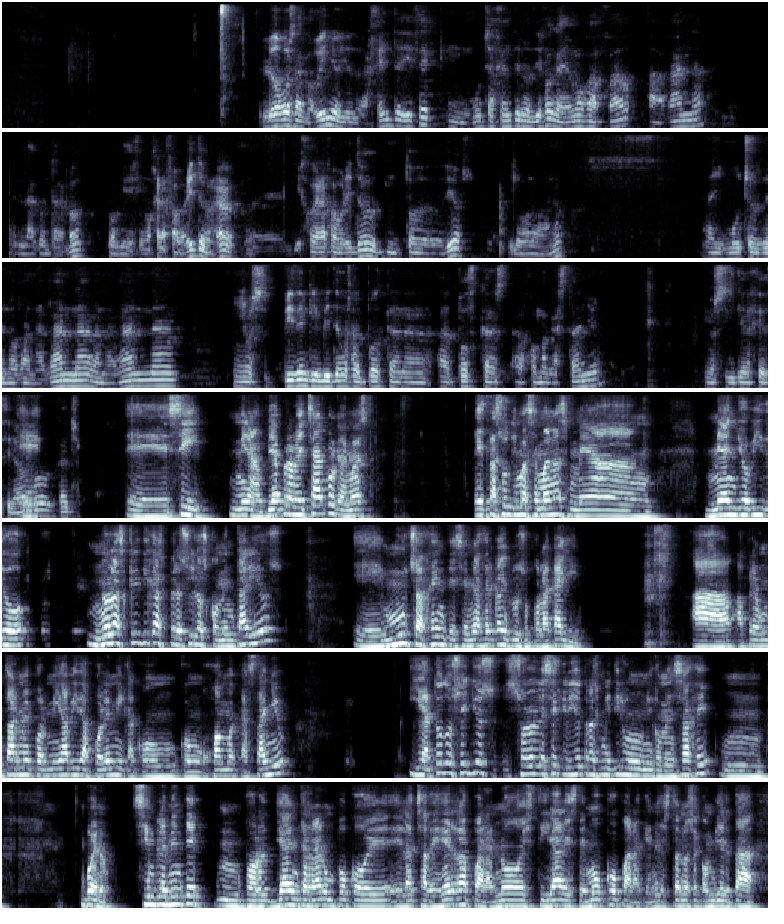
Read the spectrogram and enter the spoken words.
Luego Sacoviño y otra gente dice, mucha gente nos dijo que habíamos gafado a Gana en la contrarreloj, porque dijimos que era favorito, pero claro, eh, dijo que era favorito todo Dios, y luego no ganó. Hay muchos de no gana, gana, gana, gana. Nos piden que invitemos al podcast a, al podcast a Juanma Castaño. No sé si tienes que decir algo, Cacho. Eh, sí, mira, voy a aprovechar porque además estas últimas semanas me han, me han llovido, no las críticas, pero sí los comentarios. Eh, mucha gente se me ha acercado incluso por la calle a, preguntarme por mi ávida polémica con, Juanma Castaño. Y a todos ellos solo les he querido transmitir un único mensaje. bueno, simplemente mm, por ya enterrar un poco el, el hacha de guerra para no estirar este moco, para que esto no se convierta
